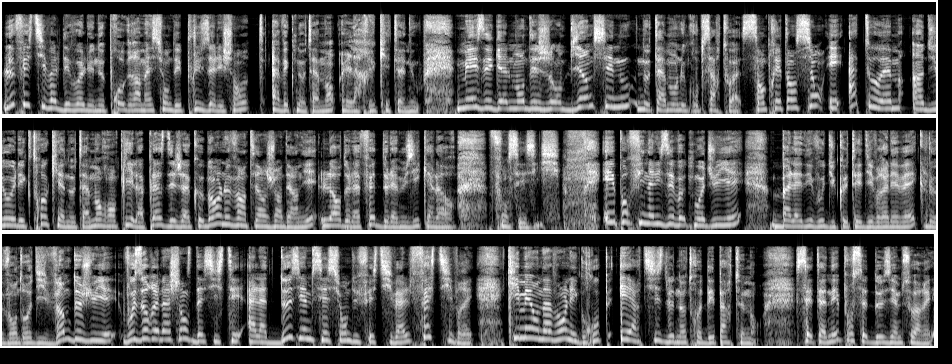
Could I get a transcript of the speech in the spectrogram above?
Le festival dévoile une programmation des plus alléchantes avec notamment La rue qui est à nous, mais également des gens bien de chez nous, notamment le groupe sartois Sans Prétention et Atoem, un duo électro qui a notamment rempli la place des Jacobins le 21 juin dernier lors de la fête de la musique. Alors, foncez-y. Et pour finaliser votre mois de juillet, baladez-vous du côté d'Ivray-l'Évêque vendredi 22 juillet. Vous aurez la chance d'assister à la deuxième session du festival Festivray qui met en avant les groupes et artistes de notre département. Cette année, pour cette deuxième soirée,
